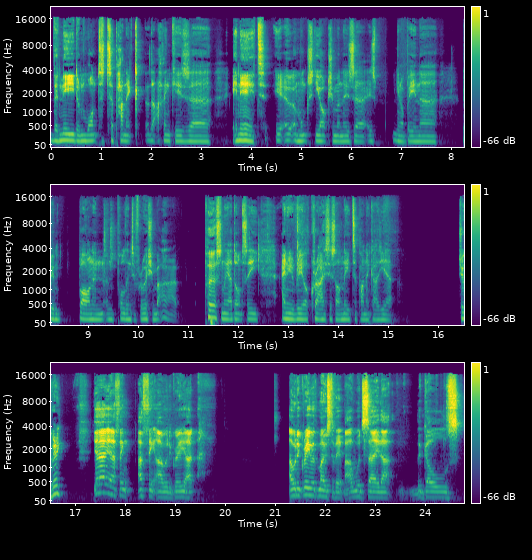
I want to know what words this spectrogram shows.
the need and want to panic that I think is uh, innate amongst Yorkshiremen is uh, is you know being uh, being born and, and pulled into fruition. But I, personally, I don't see any real crisis or need to panic as yet. Do you agree? Yeah, yeah. I think I think I would agree. I I would agree with most of it, but I would say that the goals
